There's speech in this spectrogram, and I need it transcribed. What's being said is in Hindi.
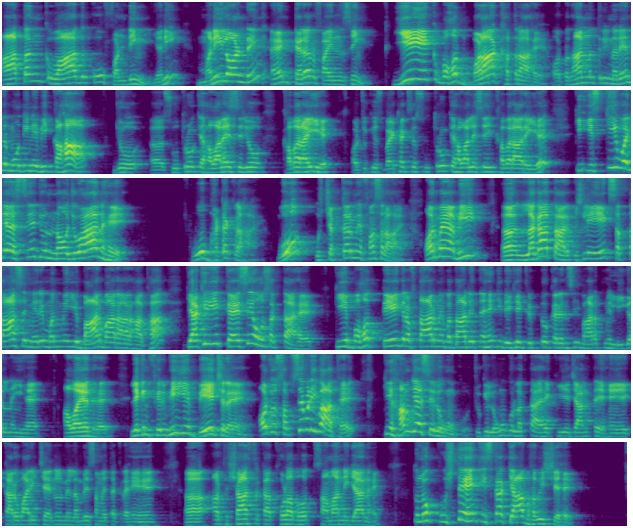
आतंकवाद को फंडिंग यानी money laundering and terror financing ये एक बहुत बड़ा खतरा है। और प्रधानमंत्री नरेंद्र मोदी ने भी कहा, जो सूत्रों के हवाले से जो खबर आई है, और चूँकि उस बैठक से सूत्रों के हवाले से ही खबर आ रही है, कि इसकी वजह से जो नौजवान है, वो भटक रहा है, वो उस चक्कर में फंस रहा है। और मैं अभी लगातार पिछले एक सप्ताह से मेरे मन में ये बार बार आ रहा था कि आखिर ये कैसे हो सकता है कि ये बहुत तेज रफ्तार में बता देते हैं कि देखिए क्रिप्टो करेंसी भारत में लीगल नहीं है, अवैध है, लेकिन फिर भी ये बेच रहे हैं। और जो सबसे बड़ी बात है कि हम जैसे लोगों को क्योंकि लोगों को लगता है कि ये जानते हैं, एक कारोबारी चैनल में लंबे समय तक रहे हैं अर्थशास्त्र का थोड़ा बहुत सामान्य ज्ञान है तो लोग पूछते हैं कि इसका क्या भविष्य है।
